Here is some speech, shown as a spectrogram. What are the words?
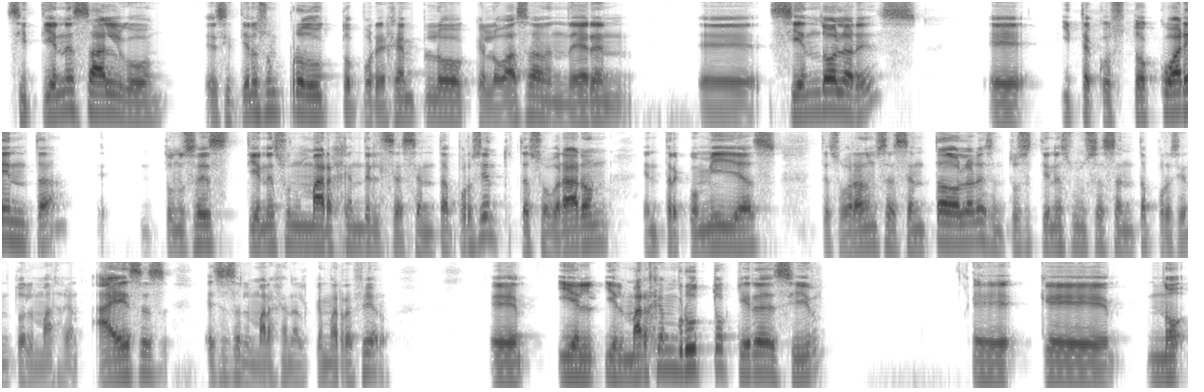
Si tienes algo, si tienes un producto, por ejemplo, que lo vas a vender en 100 eh, dólares y te costó 40, entonces tienes un margen del 60%. Te sobraron, entre comillas, te sobraron 60 dólares, entonces tienes un 60% del margen. A ese es, ese es el margen al que me refiero. Eh, y, el, y, el, margen bruto quiere decir que no,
